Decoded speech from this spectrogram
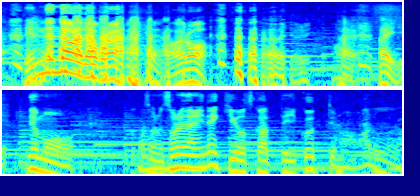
天然だからだよこれ。バカ野郎。はいはい。でもそのそれなりにね気を使っていくっていうのはあるから、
